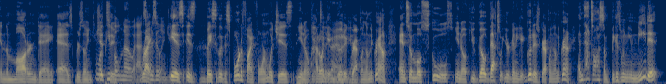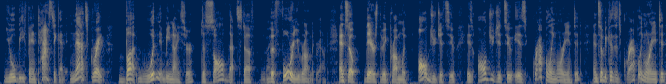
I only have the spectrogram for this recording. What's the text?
in the modern day as Brazilian Jiu Jitsu? what people know as right, Brazilian is Jiu-Jitsu. is is basically the sportified form, which is you know Get how do I get ground, good at yeah. grappling on the ground? And so most schools, you know, if you go, that's what you're going to get good at is grappling on the ground, and that's awesome because when you need it, you'll be fantastic at it, and that's great. But wouldn't it be nicer to solve that stuff Right. before you were on the ground? And so there's the big problem with all jujitsu is all jujitsu is grappling oriented. And so because it's grappling oriented,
